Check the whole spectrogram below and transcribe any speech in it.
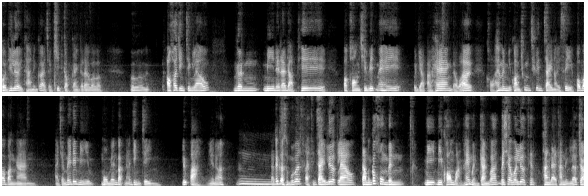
คนที่เลือกอีกทางหนึ่งก็อาจจะคิดกลับกันก็ได้ว่าแบบเออเอาเข้าจริง ๆ แล้ว เงินมีในระดับที่ประคองชีวิตไม่ให้ อดอยากปากแห้ง แต่ว่าขอให้มันมีความชุ่มชื่นใจหน่อยสิ เพราะว่าบางงานอาจจะไม่ได้มีโมเมนต์แบบนั้นจริง ๆ หรือเปล่าเนี่ยเนาะอืมแต่ถ้าเกิดสมมุติว่าตัดสินใจเลือกแล้ว แต่มันก็คงเป็นมีมีความหวังให้เหมือนกันว่า ไม่ใช่ว่าเลือกทางใดทางหนึ่งแล้วจะ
